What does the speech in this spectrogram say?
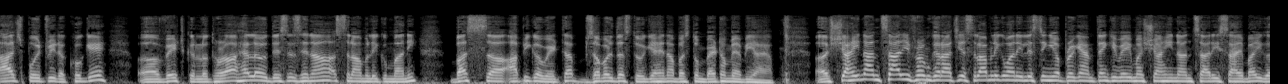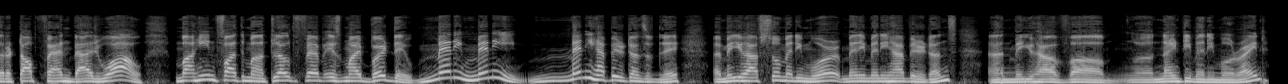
आज पोइट्री रखोगे? वेट uh, कर लो थोड़ा. हेलो दिस इज़ हिना अस्सलाम वालेकुम मानी बस uh, आप ही का वेट था. ज़बरदस्त हो गया है ना? बस तुम बैठो मैं अभी आया। Uh, Shaheen Ansari from Karachi. Assalamu alaikum. Ani listening your program. Thank you very much, Shaheen Ansari Sahiba. You got a top fan badge. Wow. Maheen Fatima, 12th Feb is my birthday. Many, many, many happy returns of the day. Uh, may you have so many more, many, many happy returns. And may you have uh, uh, 90 many more, right?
